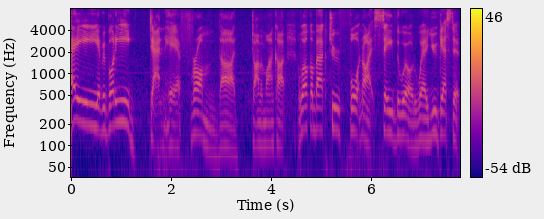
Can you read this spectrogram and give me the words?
Hey everybody, Dan here from the Diamond Minecart, and welcome back to Fortnite Save the World, where you guessed it,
